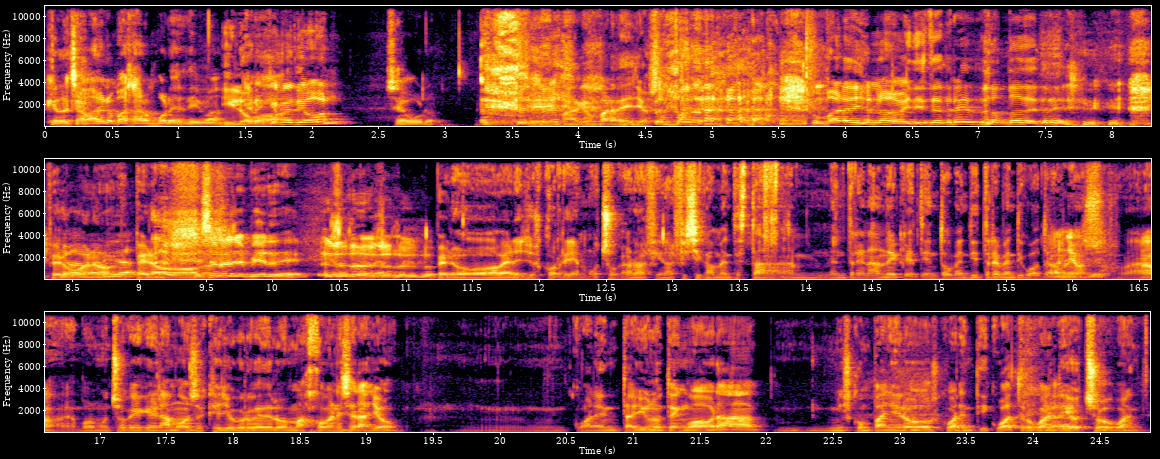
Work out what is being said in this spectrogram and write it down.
Que los chavales no pasaron por encima. Y luego, ¿Crees que metió gol? Seguro. sí, marqué un par de ellos. un par de ellos no, que metiste tres, dos, dos de tres. Pero bueno, pero- Eso no se pierde. Eso no, eso no, eso no. Pero a ver, ellos corrían mucho, claro. Al final físicamente están entrenando y que tienen 23, 24 años. sí. Bueno, por mucho que queramos, es que yo creo que de los más jóvenes era yo. Mm, 41 tengo ahora, mis compañeros 44, 48, 40,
